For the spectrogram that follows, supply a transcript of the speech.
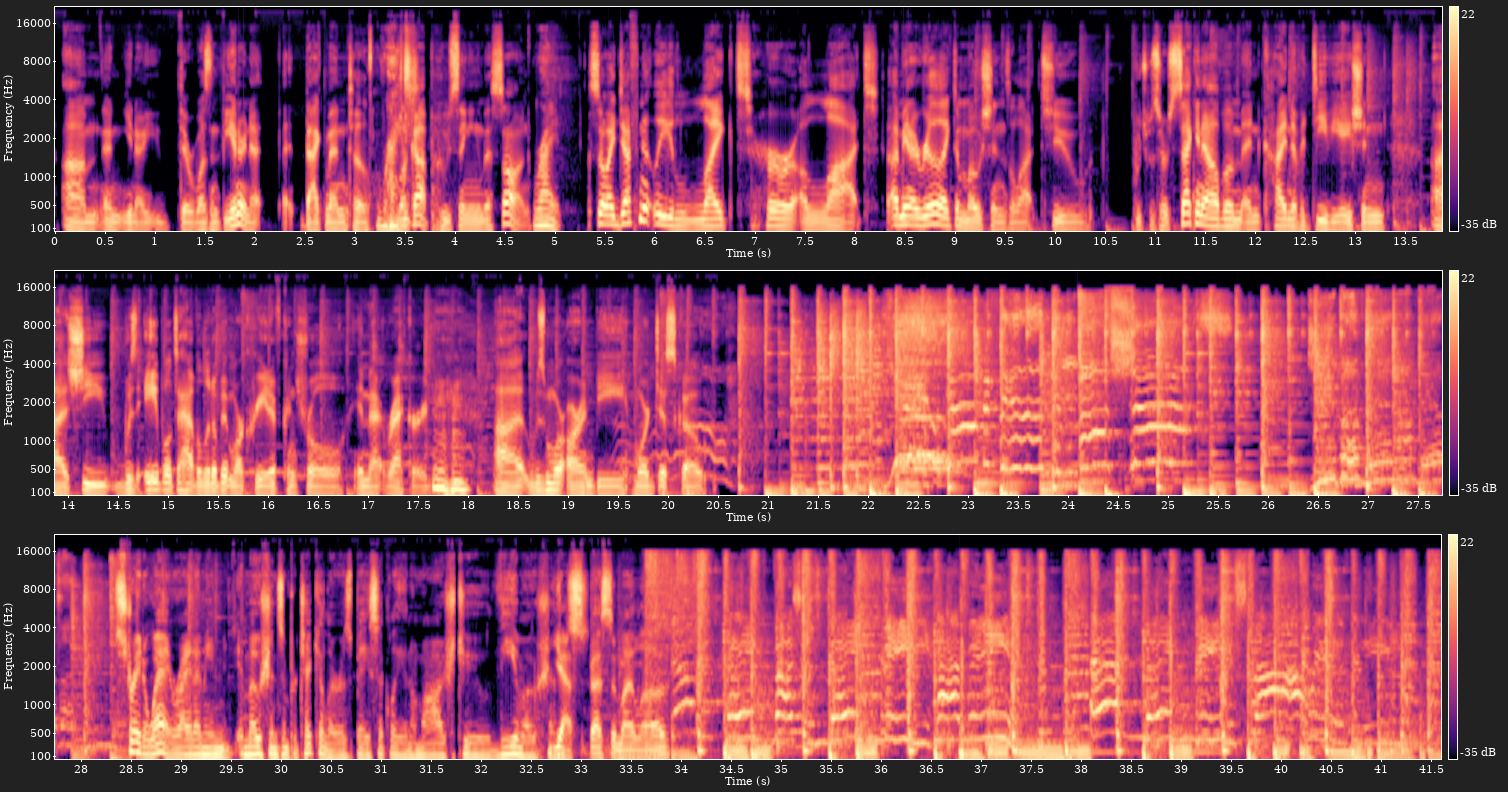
Um, and you know, you, there wasn't the internet back then to Right. look up who's singing this song. Right. So I definitely liked her a lot. I mean, I really liked Emotions a lot too, which was her second album and kind of a deviation. Uh, she was able to have a little bit more creative control in that record. Uh, it was more R and B, more disco. You got me feeling emotions deeper than I've ever been. Straight away, right? I mean, Emotions in particular is basically an homage to the emotions. Yes, best of my love.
